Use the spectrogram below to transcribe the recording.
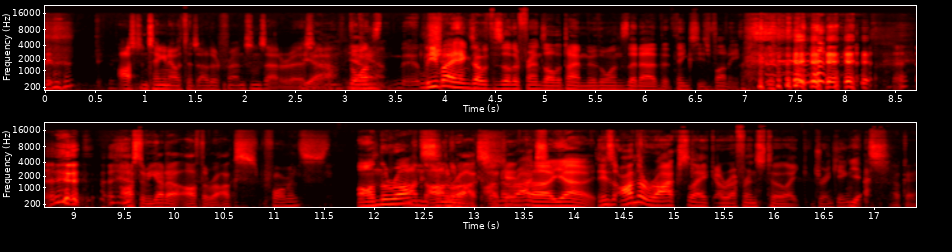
Austin's hanging out with his other friends on Saturday. yeah, so. the ones Levi hangs out with his other friends all the time. They're the ones that uh, that thinks he's funny. awesome. You got a off the rocks performance. On the rocks. On the rocks. On okay. the rocks. Uh, yeah. Is on the rocks like a reference to like drinking? Yes. Okay.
